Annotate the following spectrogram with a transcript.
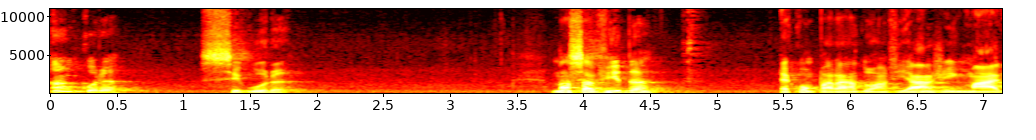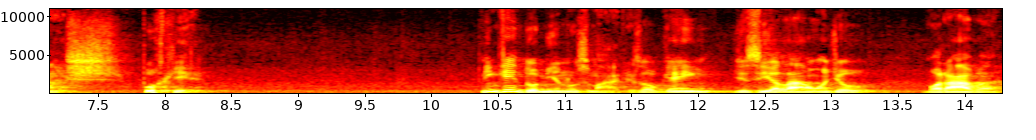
Âncora Segura. Nossa vida é comparado a uma viagem em mares. Por quê? Ninguém domina os mares. Alguém dizia lá onde eu morava,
